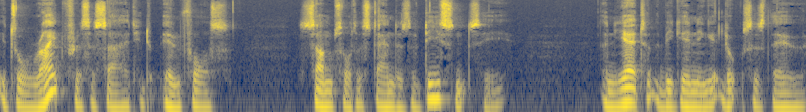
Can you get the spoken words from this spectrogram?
it's all right for a society to enforce some sort of standards of decency, and yet at the beginning it looks as though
